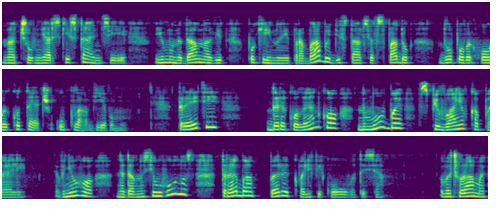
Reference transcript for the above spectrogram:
на човнярській станції. Йому недавно від покійної прабаби дістався в спадок двоповерховий котедж у Клавдієвому. Третій Дереколенко немов би співає в капелі. В нього недавно сів голос, треба перекваліфіковуватися. Вечорами,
